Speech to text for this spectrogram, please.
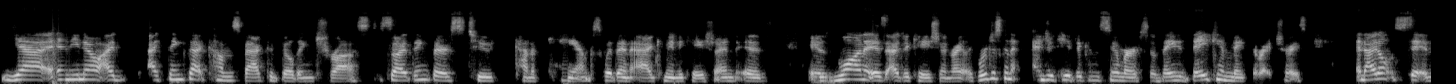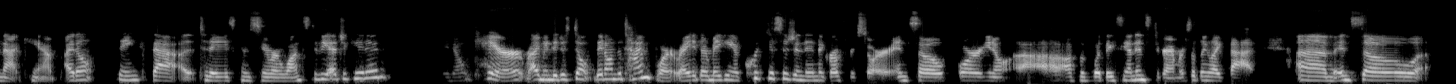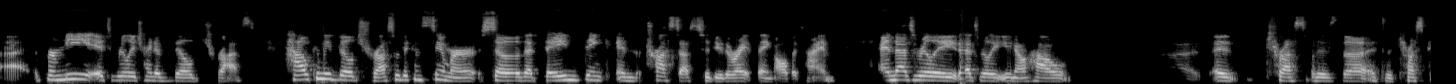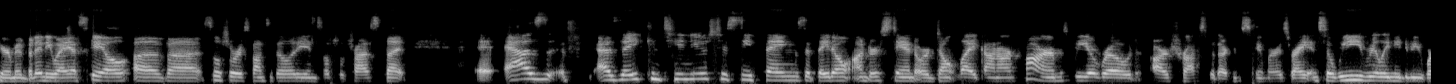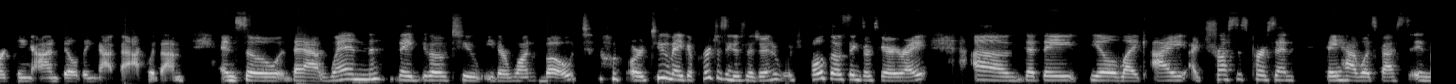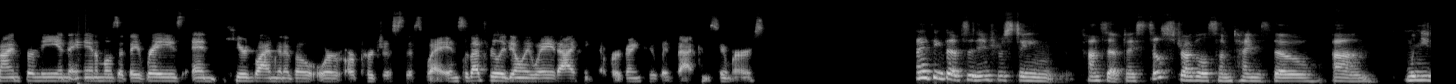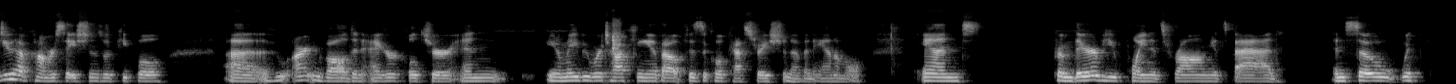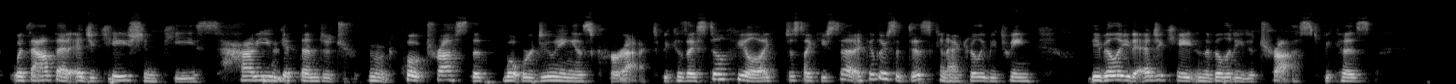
yeah and you know i I think that comes back to building trust. So I think there's two kind of camps within ag communication is is one is education, right? Like we're just going to educate the consumer so they they can make the right choice. And I don't sit in that camp. I don't think that uh, today's consumer wants to be educated. They don't care. I mean, they just don't. They don't have the time for it, right? They're making a quick decision in the grocery store, and so, or you know, uh, off of what they see on Instagram or something like that. Um, and so, uh, for me, it's really trying to build trust. How can we build trust with the consumer so that they think and trust us to do the right thing all the time? And that's really that's really you know how uh, trust what is the it's a trust pyramid but anyway a scale of uh, social responsibility and social trust. But as as they continue to see things that they don't understand or don't like on our farms we erode our trust with our consumers right? And so we really need to be working on building that back with them. And so that when they go to either one vote or two make a purchasing decision which both those things are scary right? Um, that they feel like i i trust this person they have what's best in mind for me and the animals that they raise and here's why i'm going to vote or, or purchase this way. And so that's really the only way that i think that we're going to win back consumers. I think that's an interesting concept. I still struggle sometimes though um, when you do have conversations with people uh, who aren't involved in agriculture and you know maybe we're talking about physical castration of an animal and from their viewpoint it's wrong it's bad. And so with without that education piece, how do you mm-hmm. get them to tr- quote trust that what we're doing is correct? Because I still feel like, just like you said, I feel there's a disconnect really between the ability to educate and the ability to trust because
